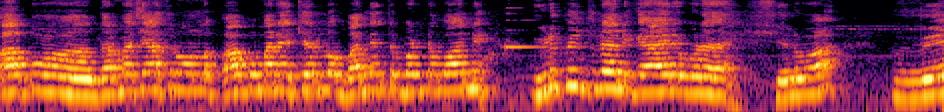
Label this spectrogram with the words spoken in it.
పాపం ధర్మశాస్త్రం వల్ల పాపం అనే చెరలో బంధించబడిన వారిని విడిపించడానికి ఆయన కూడా శిలువ వే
